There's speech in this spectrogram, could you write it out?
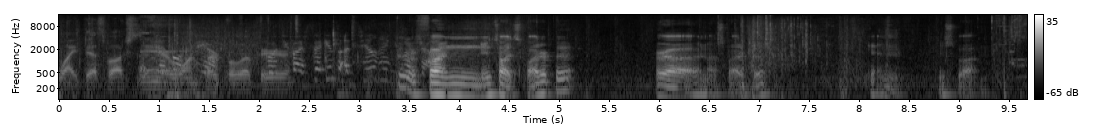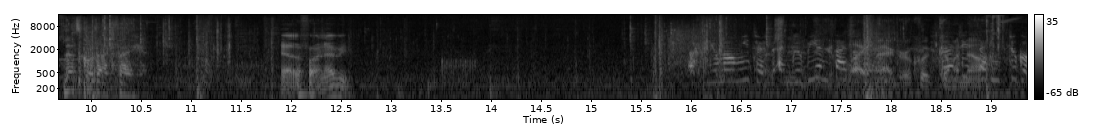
white death boxes in here, one purple up here. 45 seconds until ring we were closure. fighting inside Spider Pit, or uh, not Spider Pit. Getting this spot. Let's go that way. Yeah, they're fighting heavy. A few more meters and we'll be inside the light ring. mag real quick coming now. to go.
